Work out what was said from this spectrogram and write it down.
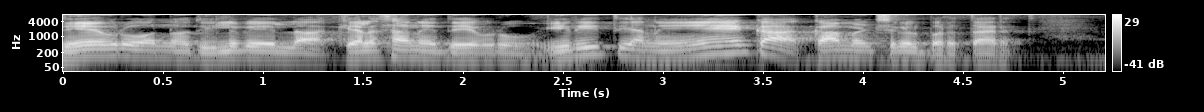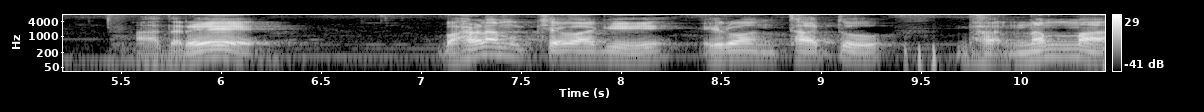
ದೇವರು ಅನ್ನೋದು ಇಲ್ಲವೇ ಇಲ್ಲ. ಕೆಲಸನೇ ದೇವರು. ಈ ರೀತಿ ಅನೇಕ ಕಾಮೆಂಟ್ಸ್ಗಳು ಬರ್ತಾ ಇರುತ್ತೆ. ಆದರೆ ಬಹಳ ಮುಖ್ಯವಾಗಿ ಇರುವಂಥದ್ದು ಭ, ನಮ್ಮ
